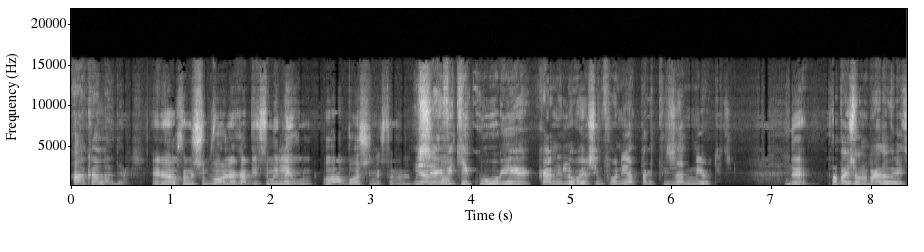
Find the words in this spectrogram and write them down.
Α, καλά, εντάξει. Ενώ έχουν συμβόλαιο, κάποια στιγμή λήγουν. Ο Αμπός είναι στον Η Ολυμπιακό. σερβική κουρί κάνει λόγο για συμφωνία Παρτιζάν Μιώτιτ. Ναι, Θα πάει στον Μπράντοβιτ.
